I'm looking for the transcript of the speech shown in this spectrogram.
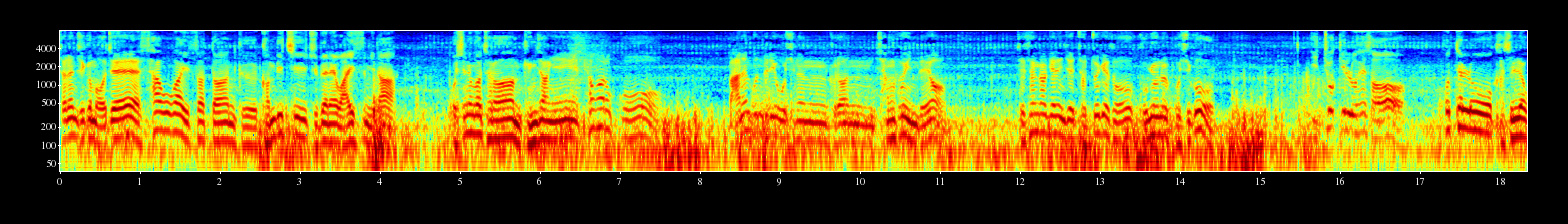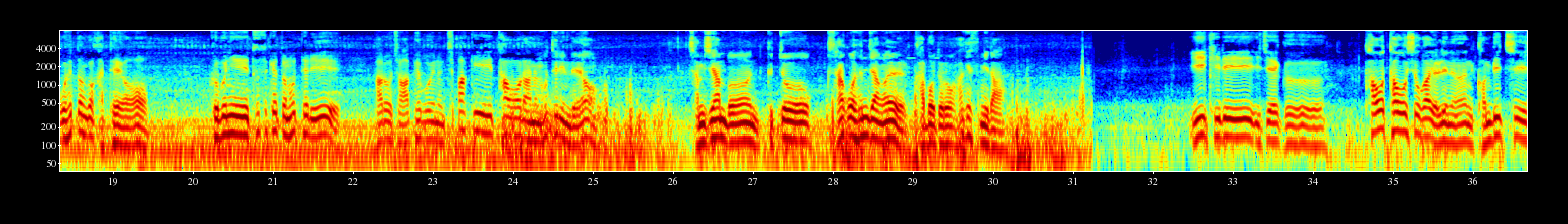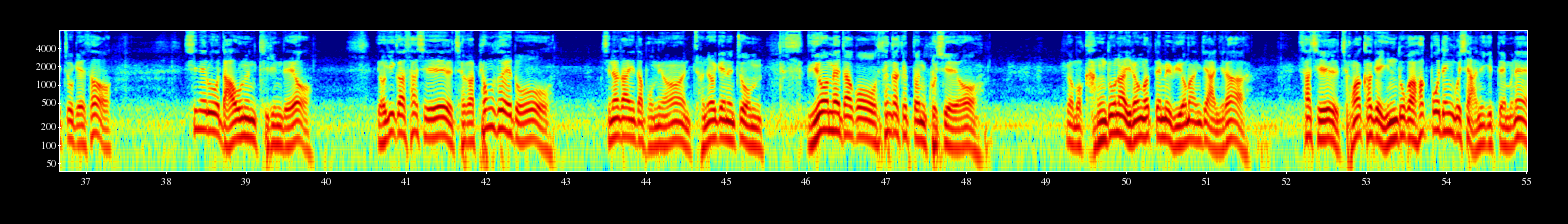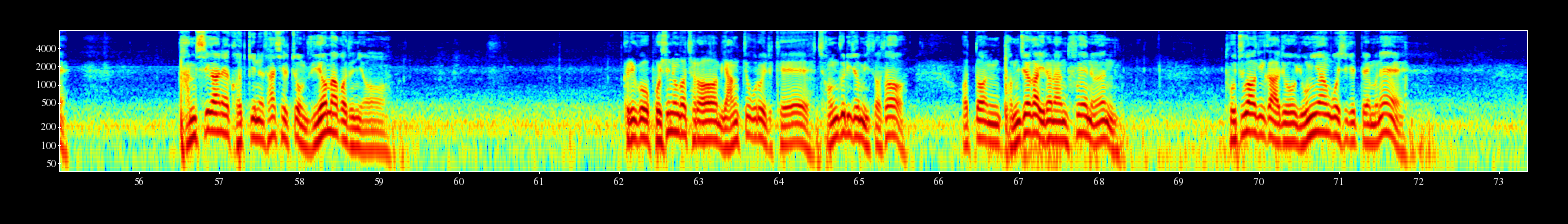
저는 지금 어제 사고가 있었던 그 건비치 주변에 와 있습니다. 보시는 것처럼 굉장히 평화롭고 많은 분들이 오시는 그런 장소인데요. 제 생각에는 이제 저쪽에서 공연을 보시고 이쪽 길로 해서 호텔로 가시려고 했던 것 같아요. 그분이 투숙했던 호텔이 바로 저 앞에 보이는 치바키 타워라는 호텔인데요. 잠시 한번 그쪽 사고 현장을 가보도록 하겠습니다. 이 길이 이제 그 타오타오 쇼가 열리는 건비치 쪽에서 시내로 나오는 길인데요. 여기가 사실 제가 평소에도 지나다니다 보면 저녁에는 좀 위험하다고 생각했던 곳이에요. 그러니까 뭐 강도나 이런 것 때문에 위험한 게 아니라 사실 정확하게 인도가 확보된 곳이 아니기 때문에 밤 시간에 걷기는 사실 좀 위험하거든요. 그리고 보시는 것처럼 양쪽으로 이렇게 정글이 좀 있어서 어떤 범죄가 일어난 후에는 도주하기가 아주 용이한 곳이기 때문에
